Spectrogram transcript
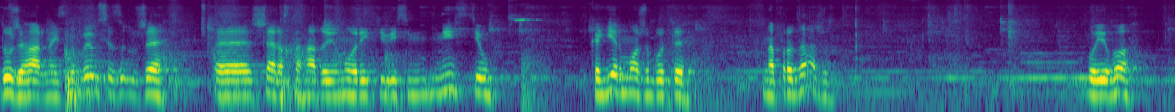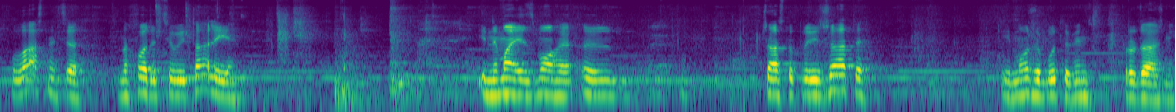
Дуже гарний зробився. Вже ще раз нагадую, йому рік і 8 місяців. Каїр може бути на продажу, бо його власниця знаходиться в Італії і не має змоги е, часто приїжджати. І може бути він продажний.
